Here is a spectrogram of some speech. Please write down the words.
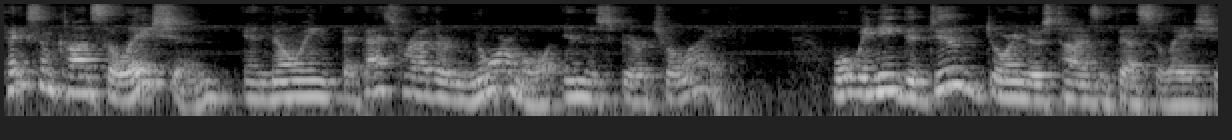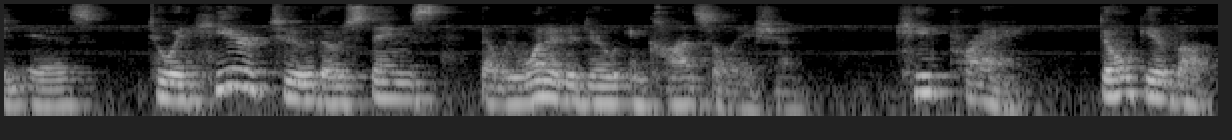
take some consolation in knowing that that's rather normal in the spiritual life. What we need to do during those times of desolation is to adhere to those things that we wanted to do in consolation. Keep praying. Don't give up.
